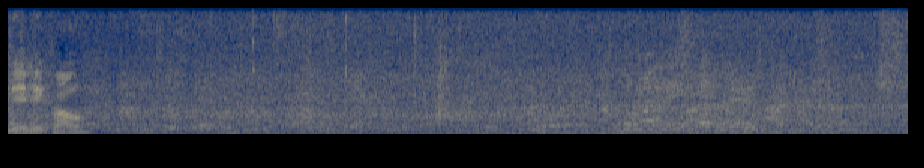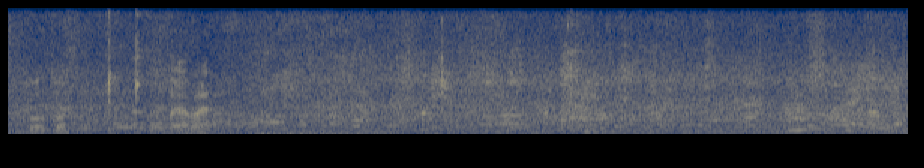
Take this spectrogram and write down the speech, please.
เดยวพริกเผาโกโก้ไปแล้วไปแล้ว แข็งเลย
